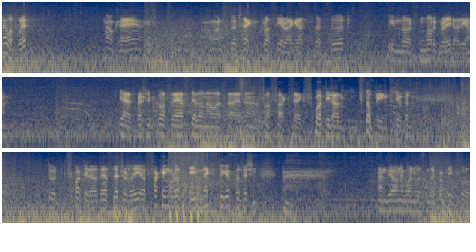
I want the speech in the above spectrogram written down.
That was weird. Okay, he wants to attack across here, I guess. Let's do it. Even though it's not a great idea. Yeah, especially because they are still on our side. Uh, for fuck's sake, squad leader, stop being stupid. Dude, squad leader, there's literally a fucking Rusty next to your position. I'm the only one who's in the complete fool.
